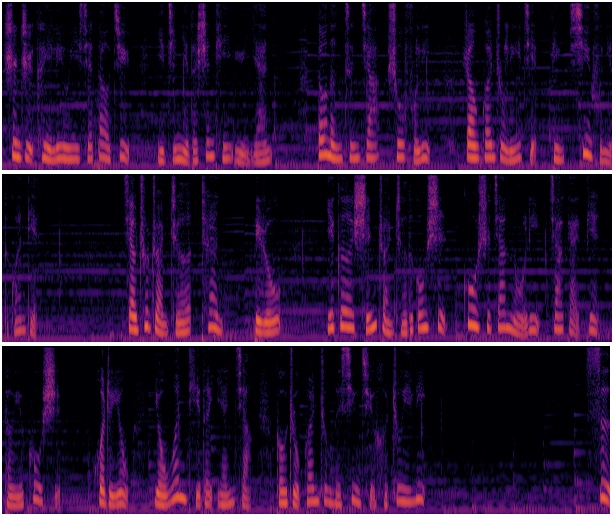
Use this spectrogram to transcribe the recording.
甚至可以利用一些道具以及你的身体语言，都能增加说服力，让观众理解并信服你的观点。讲出转折 （turn），比如。一个神转折的公式：故事加努力加改变等于故事。或者用有问题的演讲勾住观众的兴趣和注意力。四、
